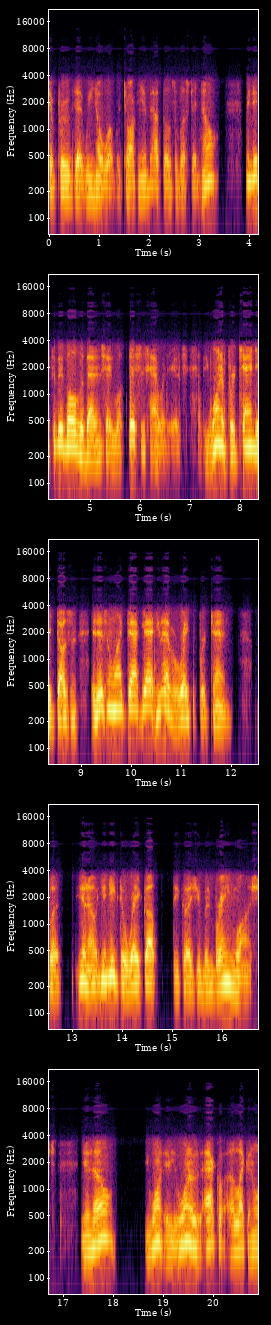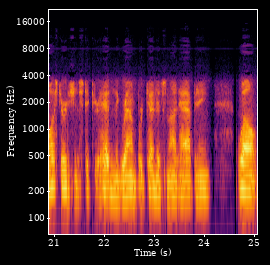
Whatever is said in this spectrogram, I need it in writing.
to prove that we know what we're talking about. Those of us that know, we need to be bold about it and say, "Look, this is how it is." If you want to pretend it doesn't, it isn't like that yet. You have a right to pretend, but you know you need to wake up because you've been brainwashed. You know, you want you want to act like an ostrich and stick your head in the ground, pretend it's not happening. Well,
